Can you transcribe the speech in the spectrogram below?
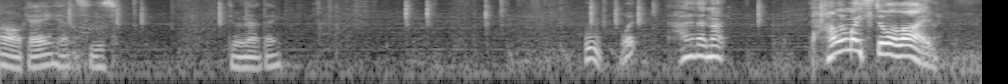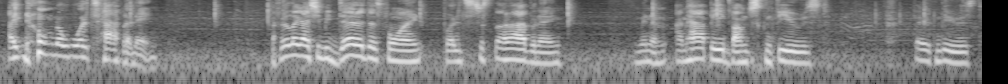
Oh, okay. That's he's doing that thing. Ooh, what? How did that not... How am I still alive? I don't know what's happening. I feel like I should be dead at this point, but it's just not happening. I mean, I'm, I'm happy, but I'm just confused. Very confused.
